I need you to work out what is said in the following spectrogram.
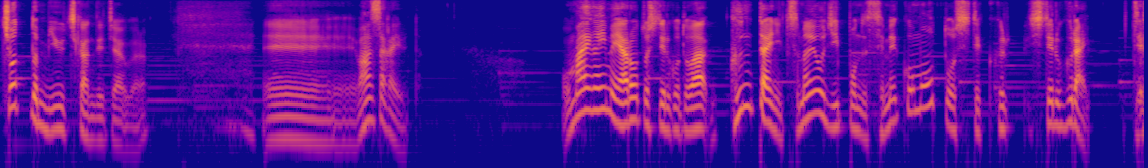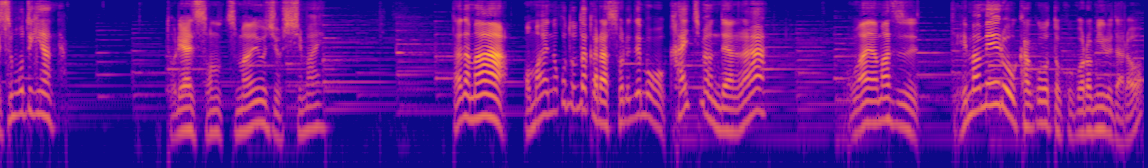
ちょっと身内感出ちゃうから。えー、ワンサがいるんだ。お前が今やろうとしていることは、軍隊に爪楊枝一本で攻め込もうとしてくしてるぐらい、絶望的なんだ。とりあえずその爪楊枝をしまえ。ただまあ、お前のことだからそれでも書いちまうんだよな。お前はまずテーマメールを書こうと試みるだろ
